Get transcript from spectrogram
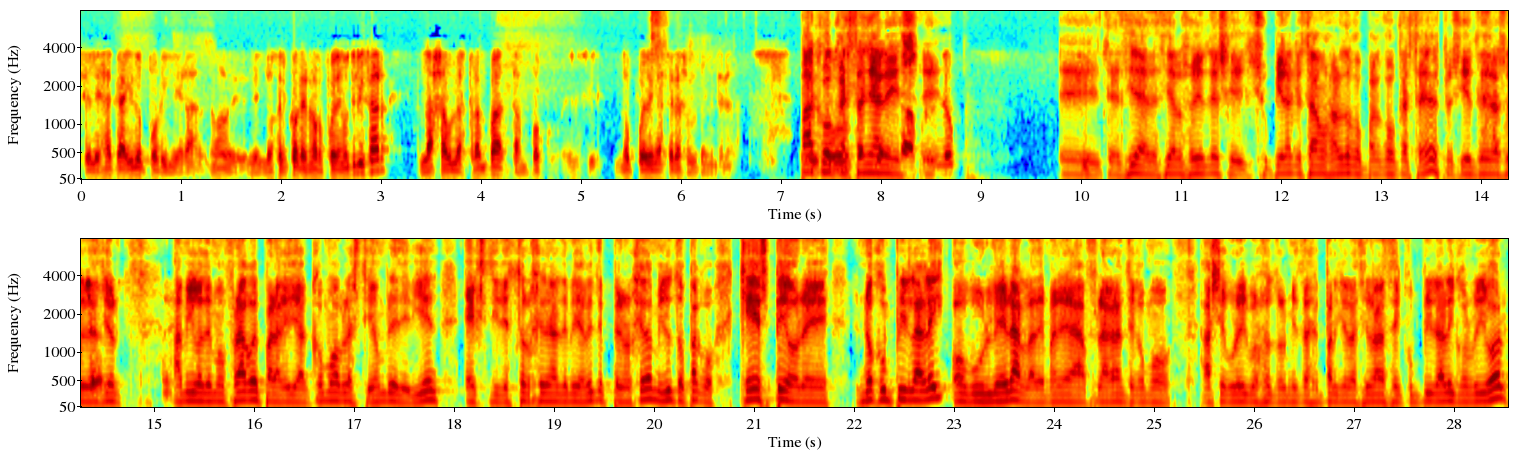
se les ha caído por ilegal, ¿no? Los cercones no los pueden utilizar, las jaulas trampa tampoco, es decir, no pueden hacer absolutamente nada. Paco Castañares, eh, te decía, decía a los oyentes que supieran que estábamos hablando con Paco Castañares, presidente de la Asociación Amigos de Monfragüe, para que digan cómo habla este hombre de bien, exdirector general de Medio Ambiente. Pero nos queda un minuto, Paco. ¿Qué es peor, eh, no cumplir la ley o vulnerarla de manera flagrante, como aseguréis vosotros, mientras el Parque Nacional hace cumplir la ley con rigor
